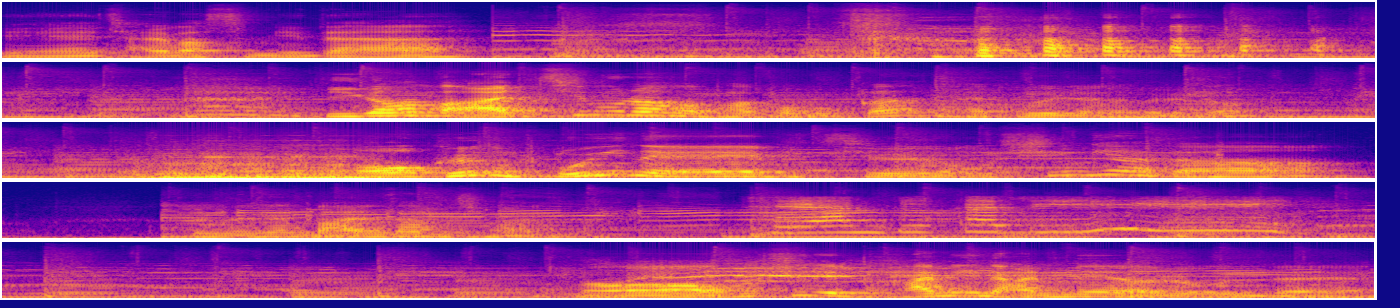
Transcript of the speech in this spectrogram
예, 잘 봤습니다. 이거 한번 아침으로 한번 바꿔볼까? 잘 보이려나 그래도? 어, 그래도 보이네 빛을. 어, 신기하다. 그러면은 13,000. 해안 끝까지 어 확실히 밤이 낫네요 여러분들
